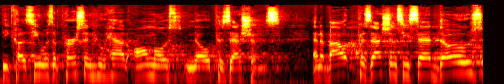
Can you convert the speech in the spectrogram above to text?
because he was a person who had almost no possessions. And about possessions, he said, Those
